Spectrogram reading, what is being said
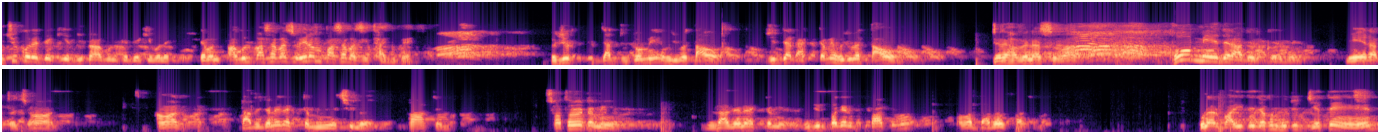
উঁচু করে দেখিয়ে দুটো আগুলকে দেখি বলে, যেমন আগুল পাশাপাশি, ওইরকম পাশাপাশি থাকবে। হুজুর, যার দুটো মেয়ে, হুজুর তাও হুজুর যার একটা মেয়ে হুজুর তাও যেটা হবে না সুভা খুব মেয়েদের আদর করবে। মেয়েরা তো জান। আমার দাদুজনের একটা মেয়ে ছিল, ফাতেমা। সতেরোটা মেয়ে। রাজানের একটা মেয়ে, হুজুর পাকের ফাতেমা, আমার দাদার ফাতেমা। ওনার বাড়িতে যখন হুজুর যেতেন,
